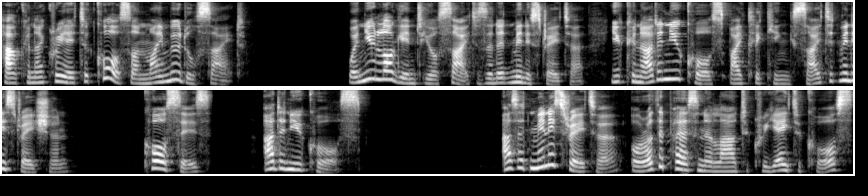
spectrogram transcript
How can I create a course on my Moodle site? When you log into your site as an administrator, you can add a new course by clicking Site Administration, Courses, Add a new course. As administrator or other person allowed to create a course,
